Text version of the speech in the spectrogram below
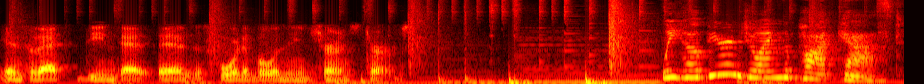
And so that's deemed as affordable in the insurance terms. We hope you're enjoying the podcast.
